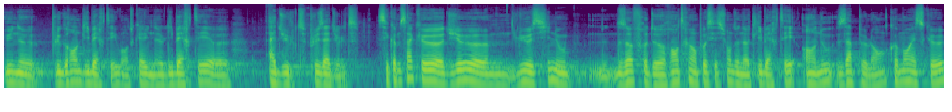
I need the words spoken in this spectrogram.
une plus grande liberté, ou en tout cas une liberté euh, adulte, plus adulte. C'est comme ça que Dieu, lui aussi, nous offre de rentrer en possession de notre liberté en nous appelant. Comment est-ce que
